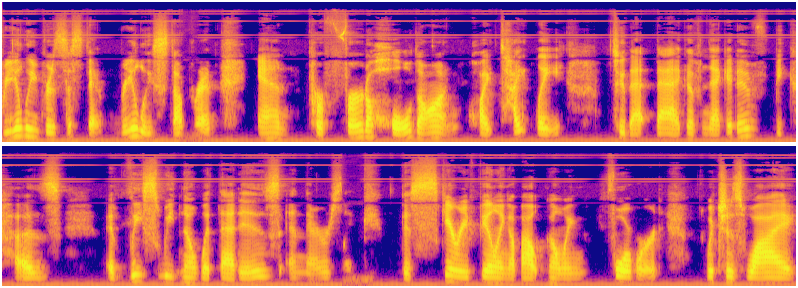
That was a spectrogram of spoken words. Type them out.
really resistant, really stubborn, and prefer to hold on quite tightly to that bag of negative because at least we know what that is. And there's like this scary feeling about going forward, which is why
